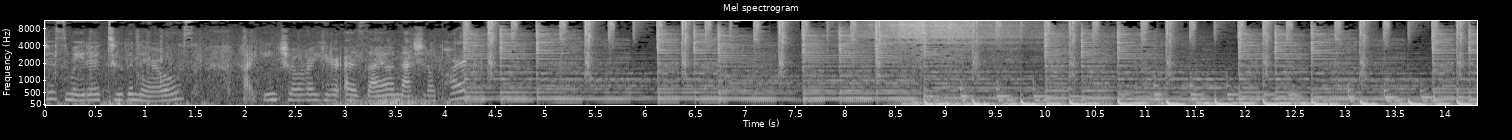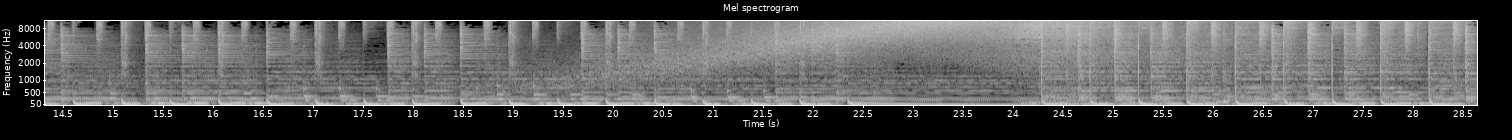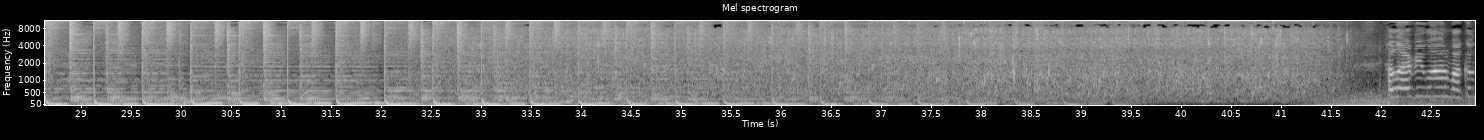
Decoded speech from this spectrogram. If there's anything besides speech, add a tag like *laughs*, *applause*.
just made it to the Narrows hiking trail right here at Zion National Park.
